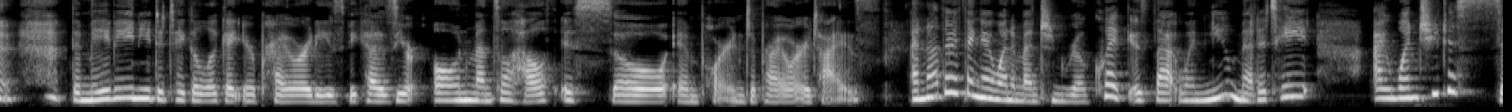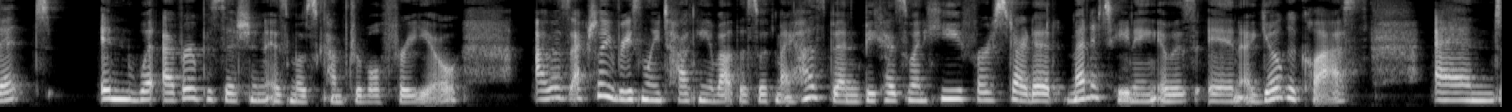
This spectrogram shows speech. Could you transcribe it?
then maybe you need to take a look at your priorities because your own mental health is so important to prioritize. Another thing I want to mention real quick is that when you meditate, I want you to sit in whatever position is most comfortable for you. I was actually recently talking about this with my husband because when he first started meditating, it was in a yoga class. And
